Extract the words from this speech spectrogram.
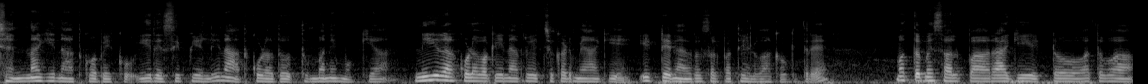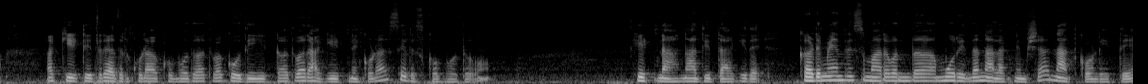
ಚೆನ್ನಾಗಿ ನಾದ್ಕೋಬೇಕು. ಈ ರೆಸಿಪಿಯಲ್ಲಿ ನಾದ್ಕೊಳ್ಳೋದು ತುಂಬಾ ಮುಖ್ಯ. ನೀರು ಹಾಕ್ಕೊಳ್ಳೋವಾಗ ಏನಾದರೂ ಹೆಚ್ಚು ಕಡಿಮೆ ಆಗಿ ಹಿಟ್ಟೇನಾದರೂ ಸ್ವಲ್ಪ ತೆಳುವಾಗಿ ಹೋಗಿದ್ರೆ ಮತ್ತೊಮ್ಮೆ ಸ್ವಲ್ಪ ರಾಗಿ ಹಿಟ್ಟು ಅಥವಾ ಅಕ್ಕಿ ಹಿಟ್ಟಿದ್ರೆ ಅದನ್ನು ಕೂಡ ಹಾಕ್ಕೊಬೋದು, ಅಥವಾ ಗೋಧಿ ಹಿಟ್ಟು ಅಥವಾ ರಾಗಿ ಹಿಟ್ಟನ್ನೇ ಕೂಡ ಸೇರಿಸ್ಕೋಬೋದು. ಹಿಟ್ಟನ್ನ ನಾದಿದ್ದಾಗಿದೆ. ಕಡಿಮೆ ಅಂದರೆ ಸುಮಾರು ಒಂದು ಮೂರಿಂದ ನಾಲ್ಕು ನಿಮಿಷ ನಾದ್ಕೊಂಡಿದ್ದೆ.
